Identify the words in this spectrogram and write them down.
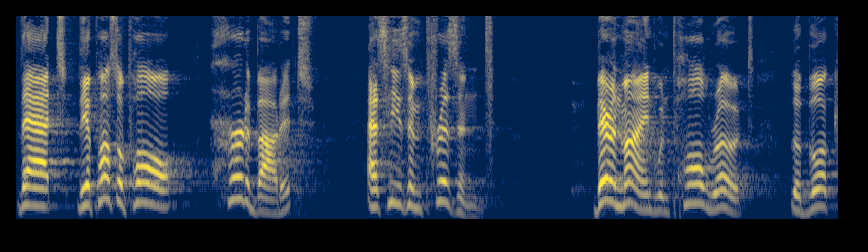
that the Apostle Paul heard about it as he's imprisoned. Bear in mind, when Paul wrote the book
